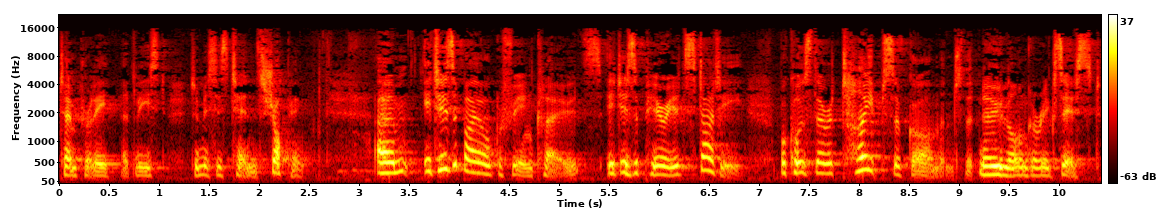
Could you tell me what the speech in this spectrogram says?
temporarily at least, to Mrs. Tinne's shopping. Um, it is a biography in clothes. It is a period study because there are types of garment that no longer exist,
